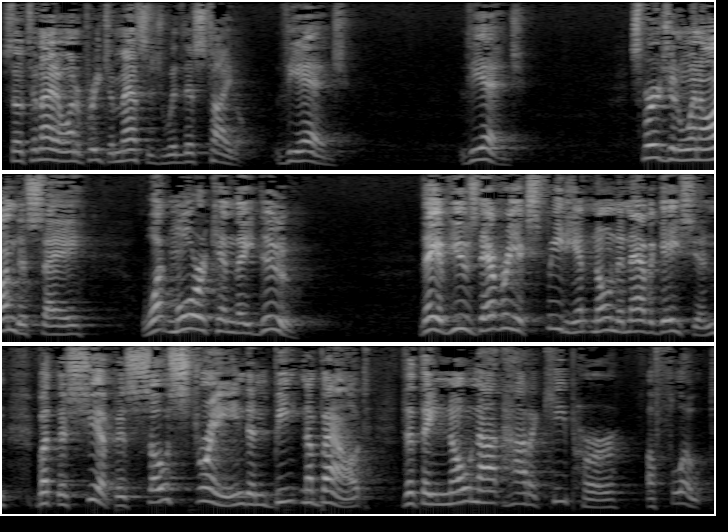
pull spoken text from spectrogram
So tonight I want to preach a message with this title, The Edge. The Edge. Spurgeon went on to say, what more can they do? They have used every expedient known to navigation, but the ship is so strained and beaten about that they know not how to keep her afloat.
